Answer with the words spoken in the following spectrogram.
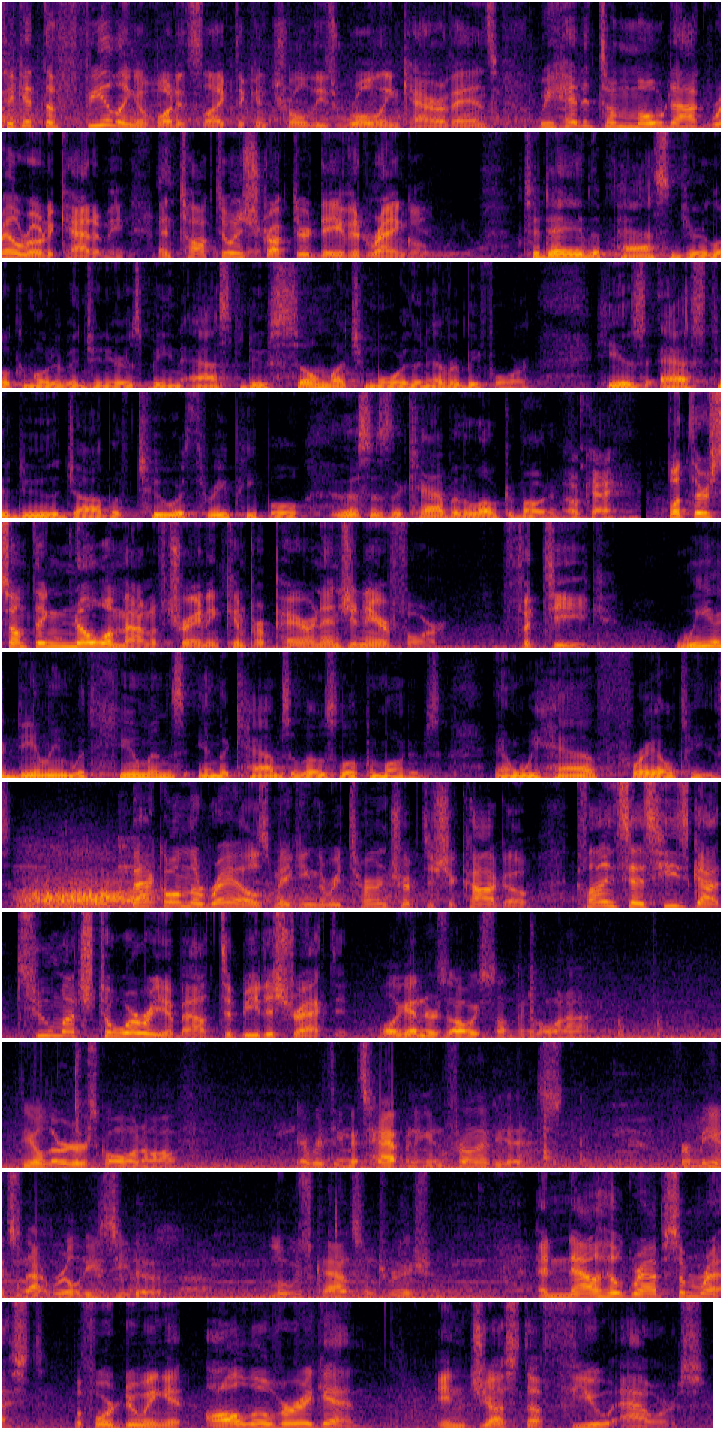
To get the feeling of what it's like to control these rolling caravans, we headed to Modoc Railroad Academy and talked to instructor David Rangel. Today, the passenger locomotive engineer is being asked to do so much more than ever before. He is asked to do the job of two or three people. This is the cab of the locomotive. Okay. But there's something no amount of training can prepare an engineer for fatigue. We are dealing with humans in the cabs of those locomotives, and we have frailties. Back on the rails making the return trip to Chicago, Klein says he's got too much to worry about to be distracted. Well, again, there's always something going on. The alerter's going off. Everything that's happening in front of you. It's for me, it's not real easy to lose concentration. And now he'll grab some rest before doing it all over again in just a few hours.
